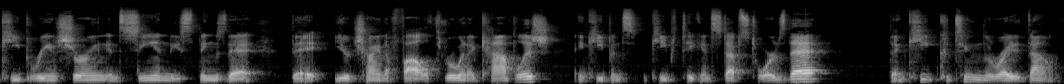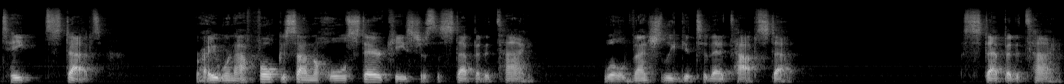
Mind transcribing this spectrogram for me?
keep reinsuring and seeing these things that that you're trying to follow through and accomplish and keep keep taking steps towards that, then keep continuing to write it down. Take steps. Right? We're not focused on the whole staircase, just a step at a time. We'll eventually get to that top step. A step at a time.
